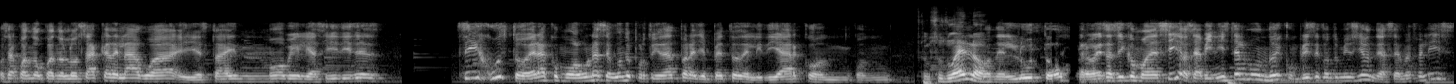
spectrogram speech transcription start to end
o sea, cuando, cuando lo saca del agua y está inmóvil y así, dices, sí, justo, era como una segunda oportunidad para Gepetto de lidiar con, con, con su duelo. Con el luto, pero es así como de sí, o sea, viniste al mundo y cumpliste con tu misión de hacerme feliz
